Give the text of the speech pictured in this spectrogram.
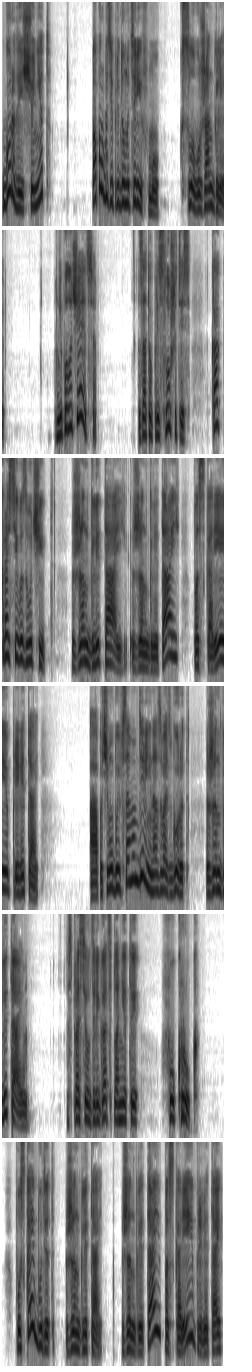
«Города еще нет. Попробуйте придумать рифму к слову «Жангле». Не получается? Зато прислушайтесь, как красиво звучит «Жанглетай, жанглетай, поскорее прилетай». А почему бы и в самом деле не назвать город Жанглетаем? Спросил делегат с планеты Фукрук. Пускай будет Жанглетай. Жанглетай, поскорее прилетай.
